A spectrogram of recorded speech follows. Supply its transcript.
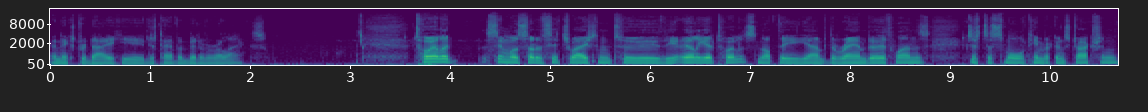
an extra day here just to have a bit of a relax. Toilet similar sort of situation to the earlier toilets, not the um, the rammed earth ones. Just a small timber construction.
